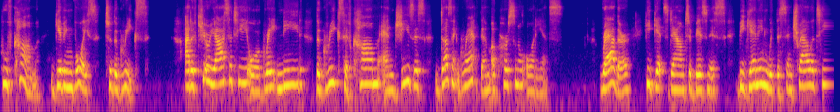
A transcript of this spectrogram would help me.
who've come giving voice to the Greeks. Out of curiosity or great need, the Greeks have come, and Jesus doesn't grant them a personal audience. Rather, he gets down to business, beginning with the centrality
